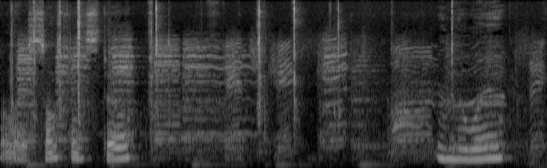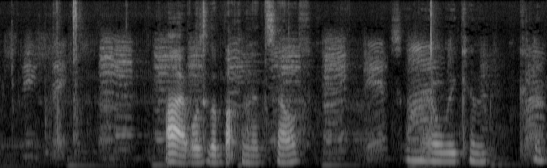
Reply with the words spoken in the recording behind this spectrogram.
Oh, there's something still in the way. Ah, it was the button itself. So now we can cut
